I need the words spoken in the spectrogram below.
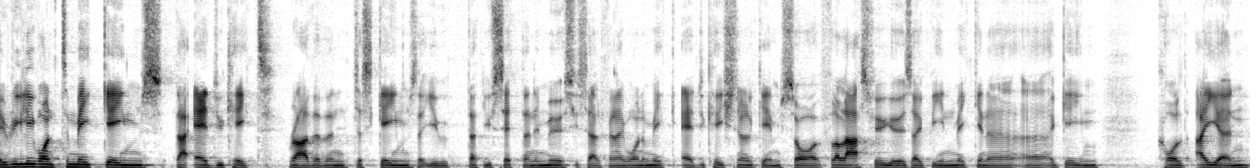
really want to make games that educate rather than just games that you, that you sit and immerse yourself in. I want to make educational games. So for the last few years, I've been making a, a, a game called Iron.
